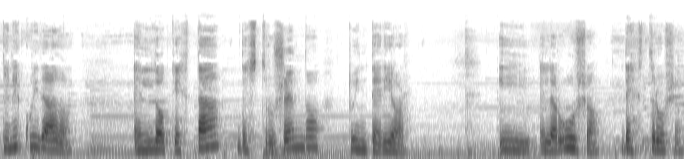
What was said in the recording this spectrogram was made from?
tened cuidado en lo que está destruyendo tu interior. Y el orgullo destruye.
